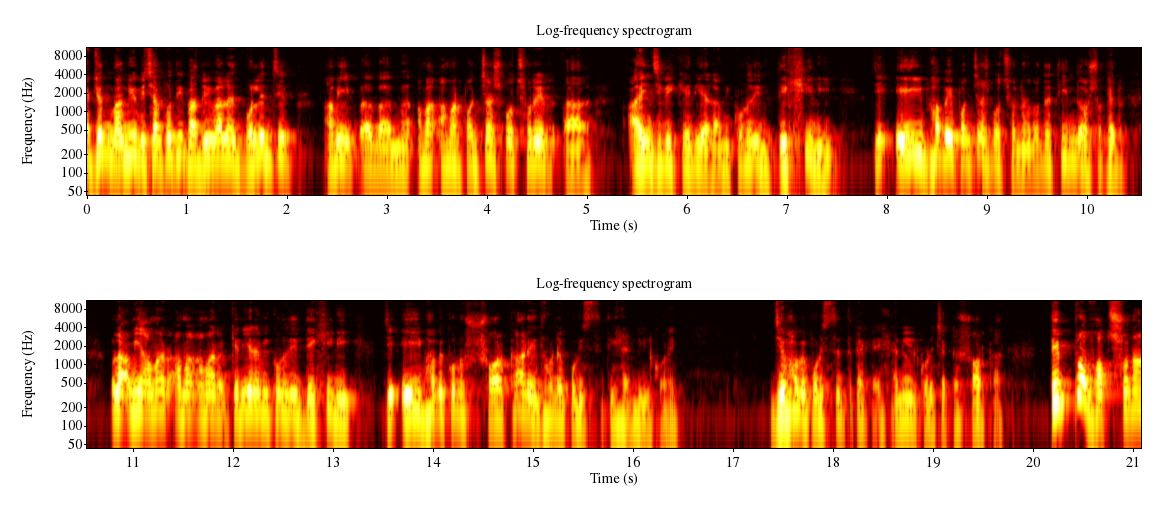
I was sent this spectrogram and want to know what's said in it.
একজন মাননীয় বিচারপতি পাদ্রিওয়ালা বললেন যে আমি আমার আমার পঞ্চাশ বছরের আইনজীবী কেরিয়ার আমি কোনোদিন দেখিনি যে এইভাবে পঞ্চাশ বছর নয়, আমাদের তিন দশকের। বলে আমি আমার আমার আমার কেরিয়ার আমি কোনোদিন দেখিনি যে এইভাবে কোনো সরকার এই ধরনের পরিস্থিতি হ্যান্ডেল করে। যেভাবে পরিস্থিতিটাকে হ্যান্ডেল করেছে একটা সরকার। তীব্র ভৎসনা,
